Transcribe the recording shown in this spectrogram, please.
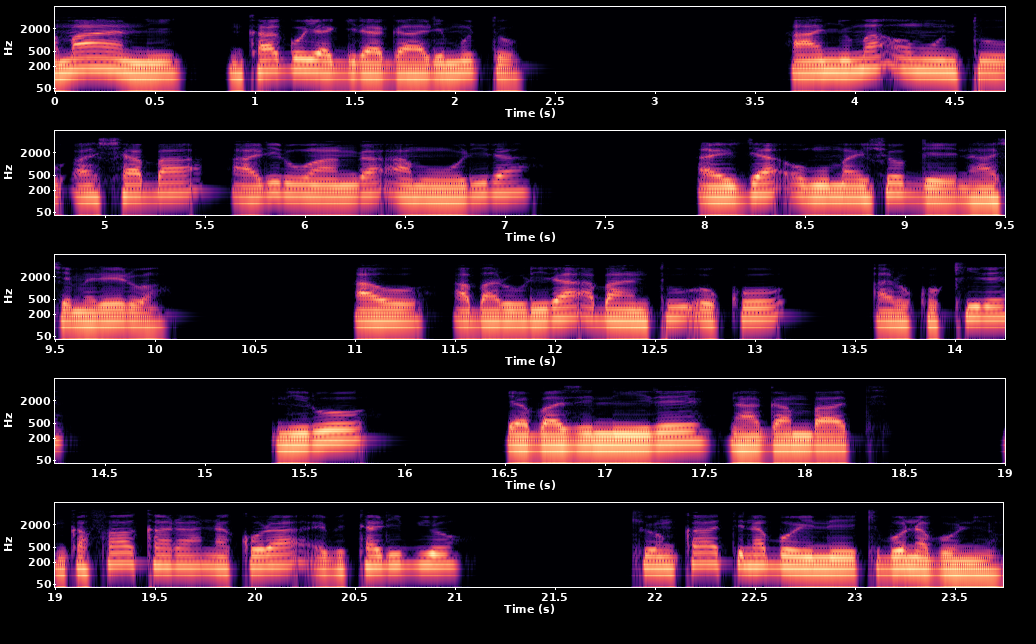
amani nkago yagiraga ali muto hanyuma omuntu ashaba ali ruwanga amuulira aija omumayishoge nashemererwa au abarulira abantu oko arukokire niro yabazinire nagambate nkafakara nakora ebitalibyo kyonkati naboine kibonabonyo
